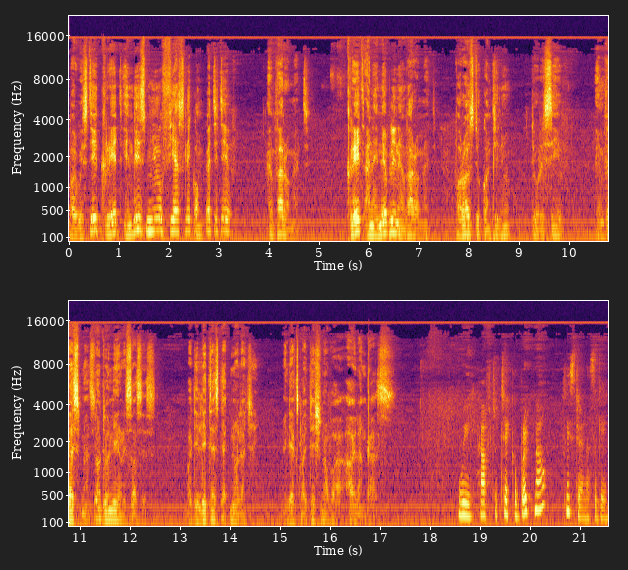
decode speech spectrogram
but we still create in this new fiercely competitive environment, create an enabling environment for us to continue to receive investments, not only in resources, but the latest technology in the exploitation of our oil and gas. We have to take a break now. Please join us again.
